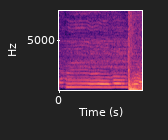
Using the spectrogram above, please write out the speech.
feel alive.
